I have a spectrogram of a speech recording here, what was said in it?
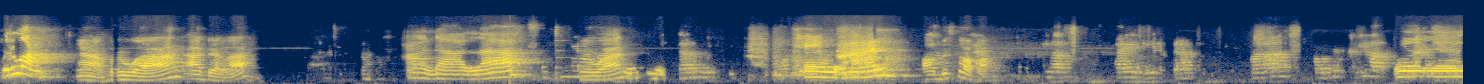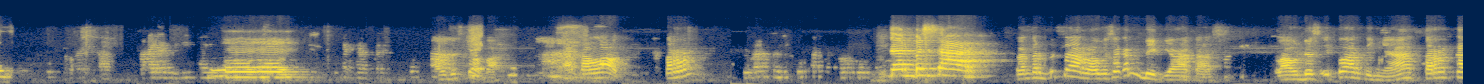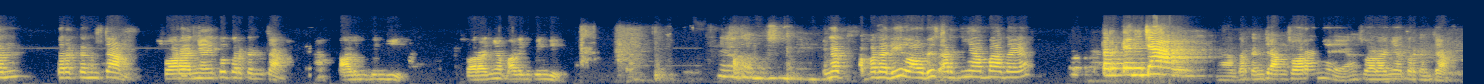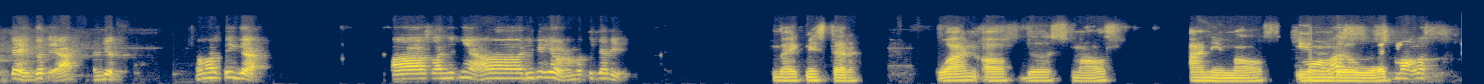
Beruang Nah, beruang adalah adalah hewan. hewan Loudest itu apa? hmm, hmm, Loudest itu apa? Kata loud. Ter terbesar. dan terbesar. Loudest kan big yang atas. Loudest itu artinya terken terkencang. Suaranya itu terkencang. Nah, paling tinggi. Suaranya paling tinggi. Ingat apa tadi? Loudest artinya apa, Taya? Terkencang. Nah, terkencang suaranya ya, suaranya terkencang. Oke, good ya. Lanjut. Nomor tiga. Eh, selanjutnya, eh, Didi, yuk, nomor tiga, Di. Baik mister. One of the smallest animals in the world. smallest.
